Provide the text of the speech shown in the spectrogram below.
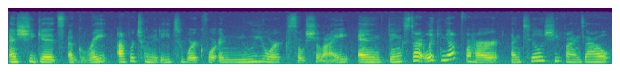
and she gets a great opportunity to work for a New York socialite, and things start looking up for her until she finds out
